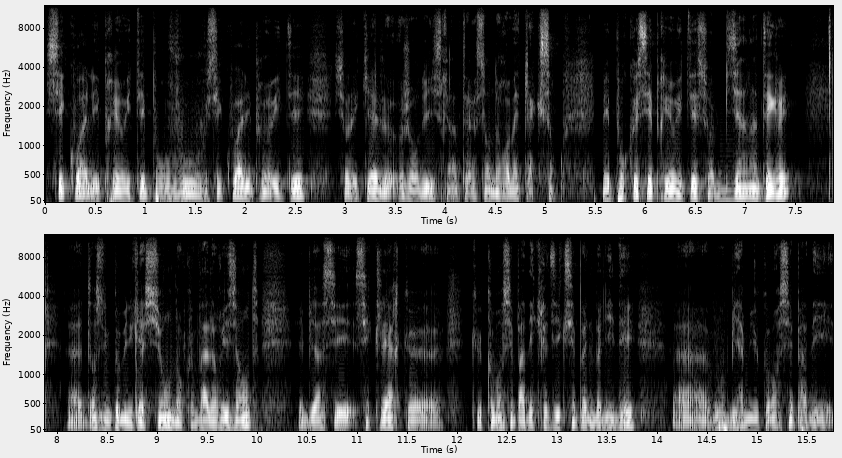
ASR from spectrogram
c'est quoi les priorités pour vous C'est quoi les priorités sur lesquelles aujourd'hui il serait intéressant de remettre l'accent? Mais pour que ces priorités soient bien intégrées, euh, dans une communication donc valorisante, eh bien c'est clair que, que, commencer par des critiques, c'est pas une bonne idée. Euh, vaut bien mieux commencer par des,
